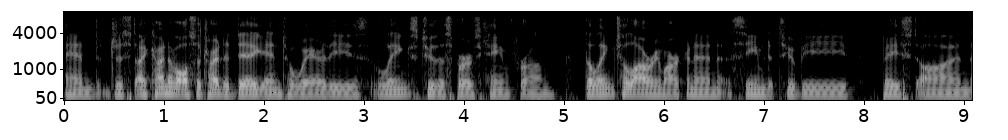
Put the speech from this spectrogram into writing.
and just I kind of also tried to dig into where these links to the Spurs came from. The link to Lauri Markkanen seemed to be based on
